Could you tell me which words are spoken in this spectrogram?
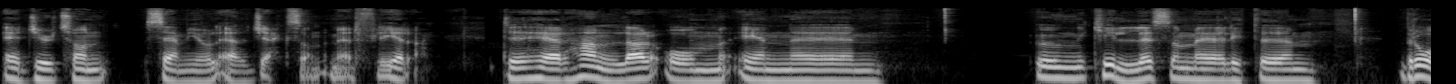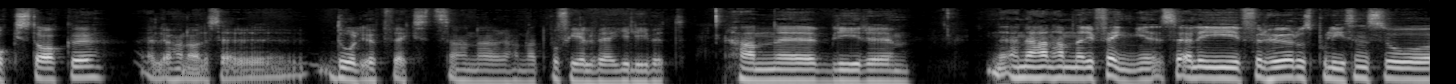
Edgerton, Samuel L. Jackson med flera. Det här handlar om en eh, ung kille som är lite eh, bråkstake. Eller han har lite så här, dålig uppväxt så han har hamnat på fel väg i livet. Han eh, blir... När han hamnar i fängelse eller i förhör hos polisen så...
